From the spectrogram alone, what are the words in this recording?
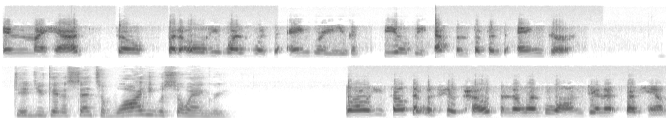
in my head. So, but all he was was angry. You could feel the essence of his anger. Did you get a sense of why he was so angry? Well, he felt it was his house and no one belonged in it but him.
